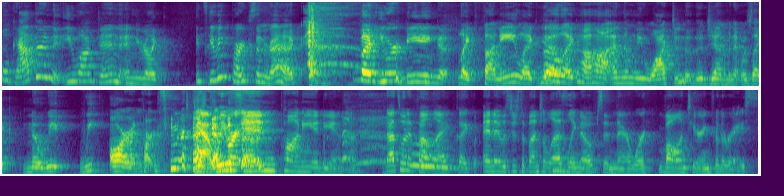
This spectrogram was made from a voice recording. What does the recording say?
Well, Catherine, you walked in and you were like, it's giving Parks and Rec. but you were being like funny, like, Yeah. oh, like, haha. And then we walked into the gym and it was like, no, we we are in Parks and Rec. Yeah, we were in Pawnee, Indiana. That's what it felt like. Like, and it was just a bunch of Leslie Knopes in there work volunteering for the race.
